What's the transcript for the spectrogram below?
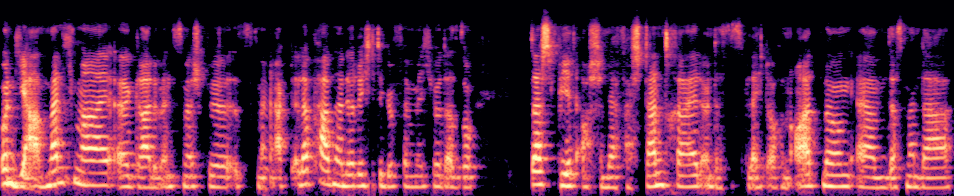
Und ja, manchmal, äh, gerade wenn zum Beispiel ist mein aktueller Partner der richtige für mich oder so, da spielt auch schon der Verstand rein und das ist vielleicht auch in Ordnung, ähm, dass man da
